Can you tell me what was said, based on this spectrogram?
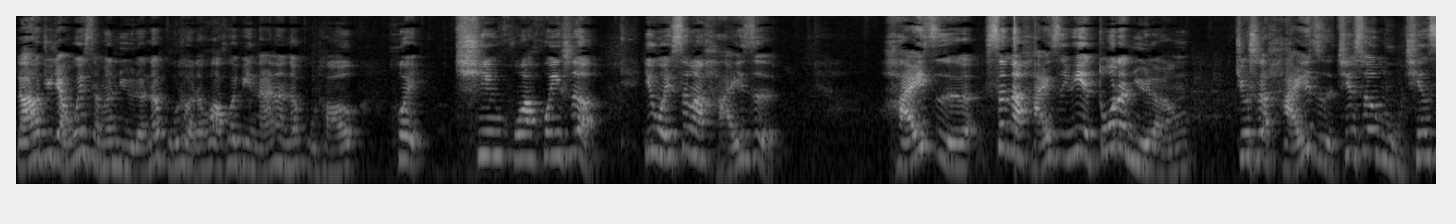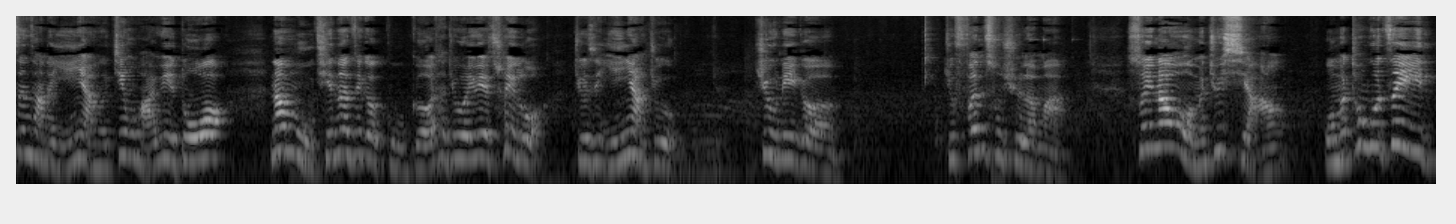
然后就讲为什么女人的骨头的话会比男人的骨头会青花灰色，因为生了孩子，孩子生了孩子越多的女人，就是孩子接受母亲身上的营养和精华越多，那母亲的这个骨骼它就会越脆弱，就是营养就就那个就分出去了嘛。所以呢，我们就想，我们通过这一。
